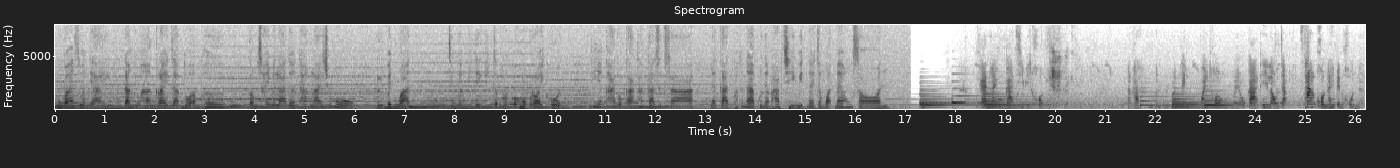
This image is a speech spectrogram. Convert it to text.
หมู่บ้านส่วนใหญ่ตั้งอยู่ห่างไกลจากตัวอำเภอ ต้องใช้เวลาเดินทางหลายชั่วโมง หรือเป็นวัน จึงยังมีเด็กอีกจำนวนกว่า 600 คน ที่ยังขาดโอกาสทางการศึกษา และการพัฒนาคุณภาพชีวิตในจังหวัดแม่ฮ่องสอน การให้โอกาสชีวิตคนนะคะมันมันเป็นวัยทองวัยโอกาสที่เราจะสร้างคนให้เป็นคนน่ะ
